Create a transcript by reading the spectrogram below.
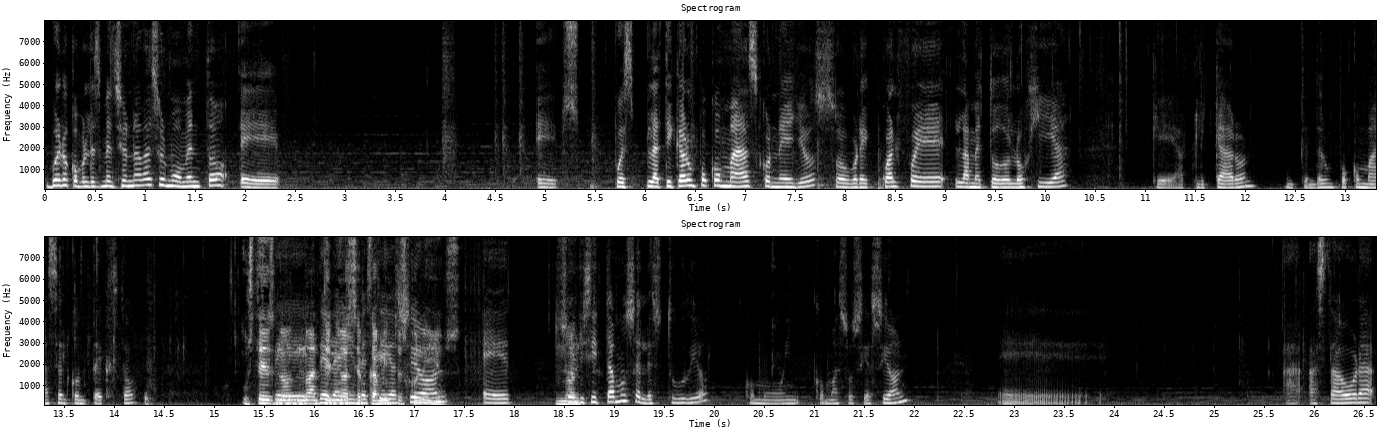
Bueno, como les mencionaba hace un momento, eh, eh, pues platicar un poco más con ellos sobre cuál fue la metodología que aplicaron, entender un poco más el contexto. ¿Ustedes no, han tenido acercamientos con ellos? Eh, Solicitamos el estudio como, como asociación. Eh, hasta ahora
